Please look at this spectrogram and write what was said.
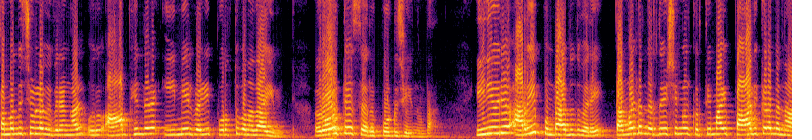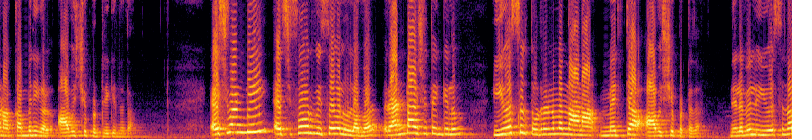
സംബന്ധിച്ചുള്ള വിവരങ്ങൾ ഒരു ആഭ്യന്തര ഇമെയിൽ വഴി പുറത്തു വന്നതായും റോയിട്ടേഴ്സ് റിപ്പോർട്ട് ചെയ്യുന്നുണ്ട്. ഇനിയൊരു അറിയിപ്പ് ഉണ്ടാകുന്നതുവരെ തങ്ങളുടെ നിർദ്ദേശങ്ങൾ കൃത്യമായി പാലിക്കണമെന്നാണ് കമ്പനികൾ ആവശ്യപ്പെട്ടിരിക്കുന്നത്. H one B H four വിസകളുള്ളവർ രണ്ടാഴ്ചത്തെങ്കിലും യു എസിൽ തുടരണമെന്നാണ് മെറ്റ ആവശ്യപ്പെട്ടത്. നിലവിൽ യു എസിന്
